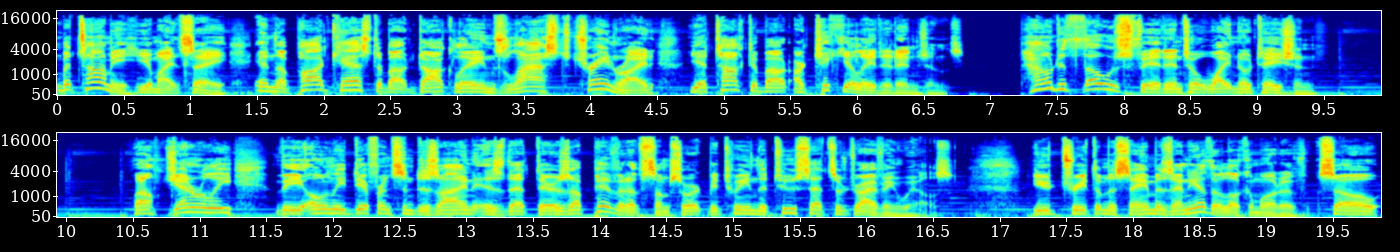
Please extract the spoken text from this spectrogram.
But Tommy, you might say, in the podcast about Doc Lane's last train ride, you talked about articulated engines. How did those fit into Whyte notation? Well, generally, the only difference in design is that there's a pivot of some sort between the two sets of driving wheels you'd treat them the same as any other locomotive. So,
